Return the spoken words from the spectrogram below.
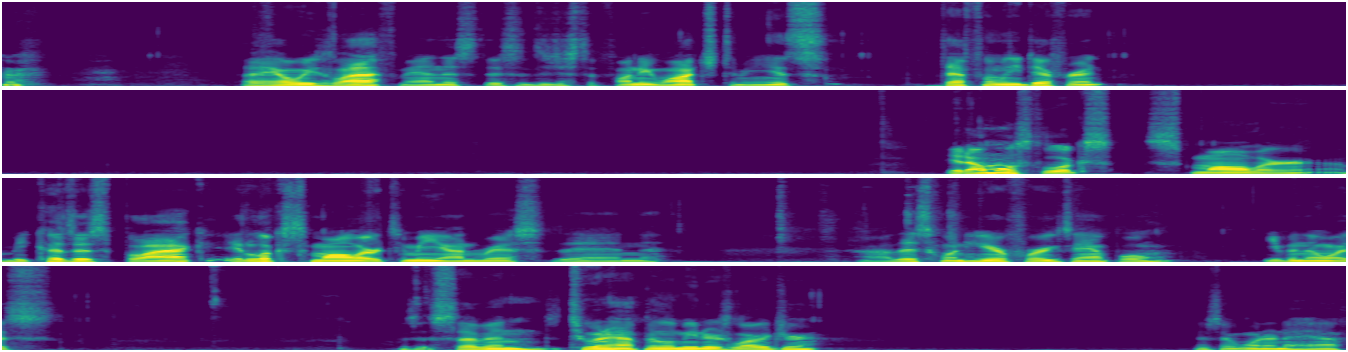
I always laugh, man. This this is just a funny watch to me. It's definitely different. It almost looks smaller because it's black. It looks smaller to me on wrist than uh, this one here, for example. Even though it's was it seven, two and a half millimeters larger. There's a one and a half,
